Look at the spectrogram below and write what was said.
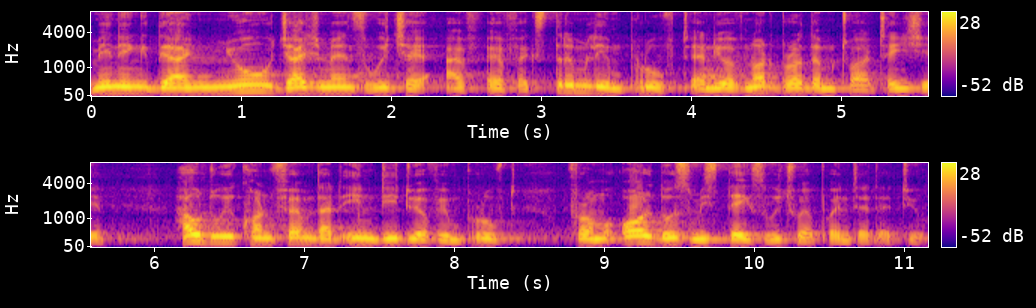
meaning they are new judgments which have extremely improved and you have not brought them to attention, how do we confirm that indeed you have improved from all those mistakes which were pointed at you?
